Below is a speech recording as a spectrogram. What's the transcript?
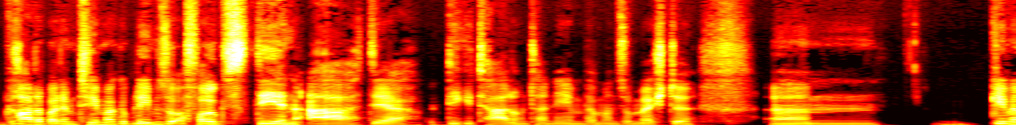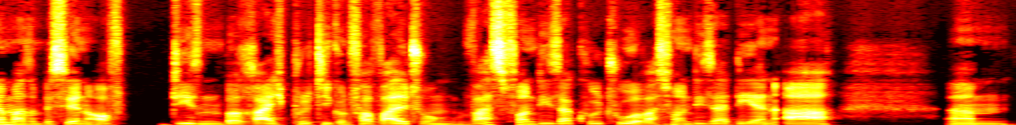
gerade bei dem Thema geblieben, so Erfolgs-DNA der digitalen Unternehmen, wenn man so möchte. Ähm, gehen wir mal so ein bisschen auf diesen Bereich Politik und Verwaltung. Was von dieser Kultur, was von dieser DNA ähm,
